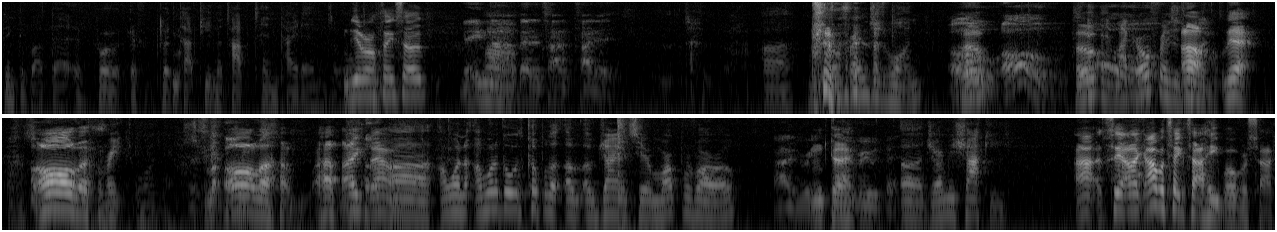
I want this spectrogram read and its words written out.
think about that. If for if put top team in the top ten tight ends. of all You don't time. think so? Name Uh, nine better time tight ends. Uh, my girlfriend's is one. Oh, oh. Who? And my girlfriend's is Oh, one. yeah. All of Great one. all of them. I like that one. Uh, I want to I want to go with a couple of, of, of giants here. Mark Bavaro, I agree. Okay. I agree with that. uh, Jeremy Shockey. I see. I like. I would take Tahib over Shockey.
